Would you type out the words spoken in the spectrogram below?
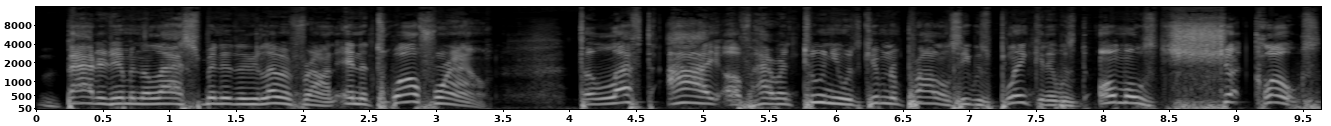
battered him in the last minute of the 11th round. In the 12th round, the left eye of Harutyunyan was giving him problems. He was blinking. It was almost shut close.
